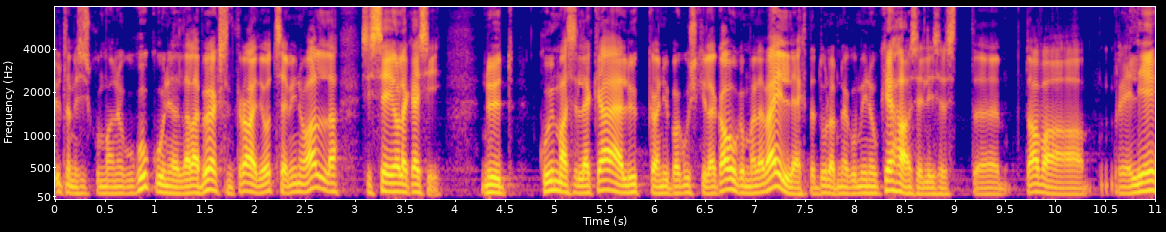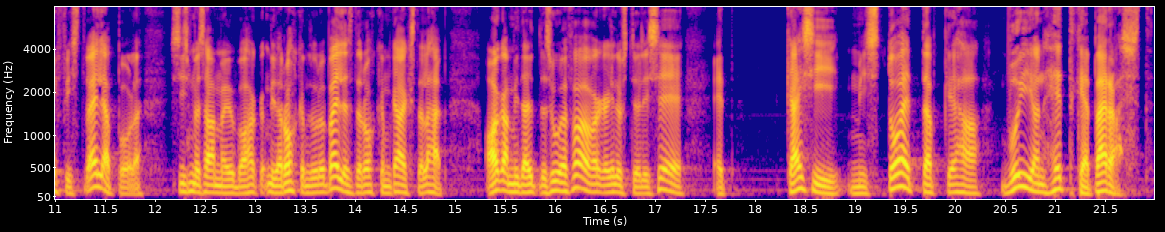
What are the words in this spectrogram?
ütleme siis, kui ma nagu kukun ja ta läheb üheksakümmend kraadi otse minu alla, siis see ei ole käsi. nüüd, kui ma selle käe lükkan juba kuskile kaugemale välja, ehk ta tuleb nagu minu keha sellisest äh, tavareljeefist väljapoole, siis me saame juba, mida rohkem tuleb välja, seda rohkem käeks ta läheb. aga mida ütles UEFA väga ilusti, oli see, et käsi, mis toetab keha või on hetke pärast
